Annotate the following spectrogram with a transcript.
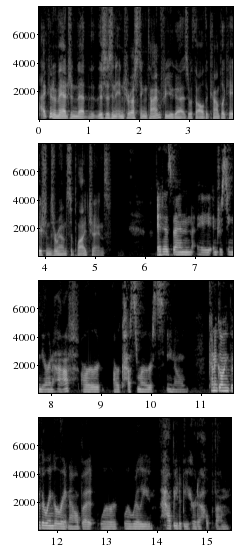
I can imagine that this is an interesting time for you guys with all the complications around supply chains. It has been a interesting year and a half. Our our customers, you know, kind of going through the ringer right now, but we're we're really happy to be here to help them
